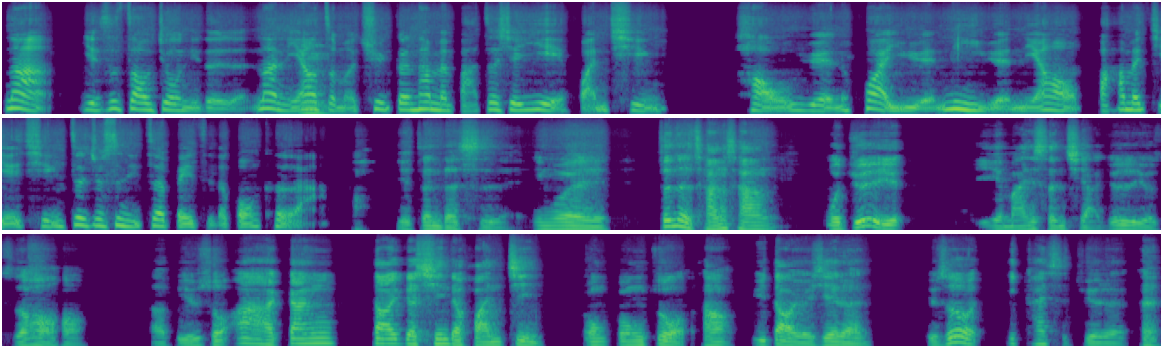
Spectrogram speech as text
那。也是造就你的人，那你要怎么去跟他们把这些业还清？好缘、坏缘、逆缘，你要把他们结清，这就是你这辈子的功课啊！哦，也真的是，因为真的常常，我觉得也也蛮神奇啊。就是有时候哈，呃，比如说啊，刚到一个新的环境工工作，然后遇到有一些人，有时候一开始觉得，嗯，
